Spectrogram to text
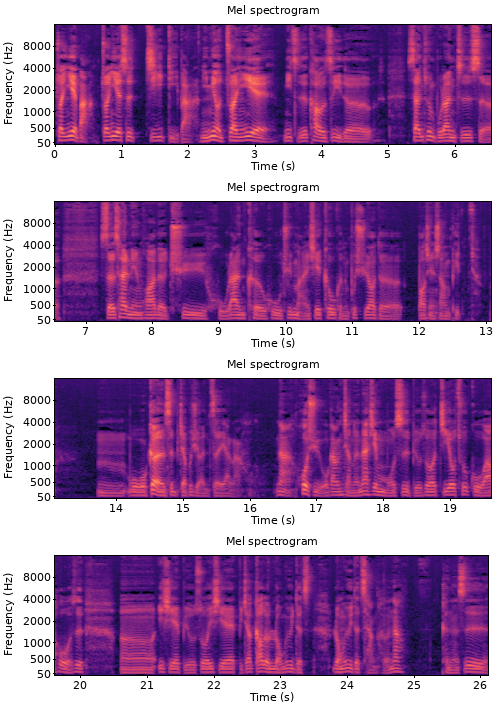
专业吧，专业是基底吧，你没有专业，你只是靠着自己的三寸不烂之舌。舌灿莲花的去唬烂客户，去买一些客户可能不需要的保险商品。嗯，我个人是比较不喜欢这样啦。那或许我刚刚讲的那些模式，比如说绩优出国啊，或者是呃一些，比如说一些比较高的荣誉的荣誉的场合，那可能是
